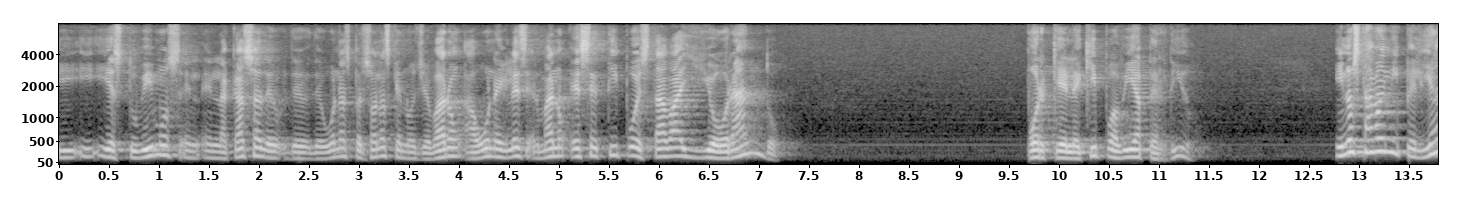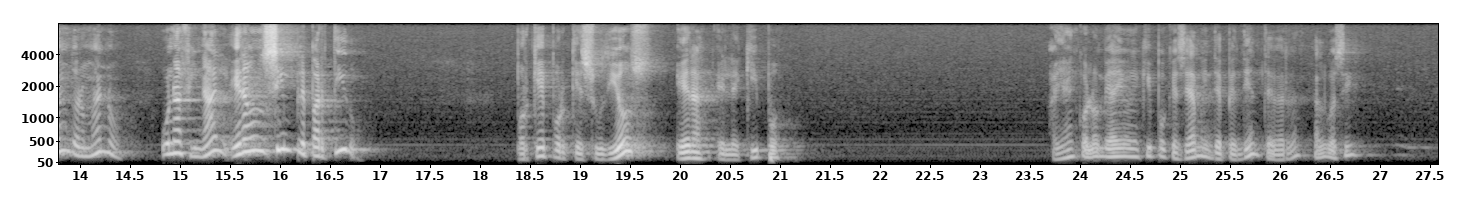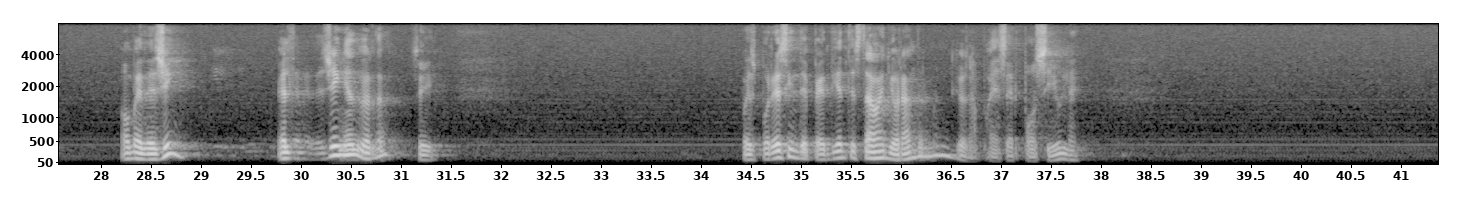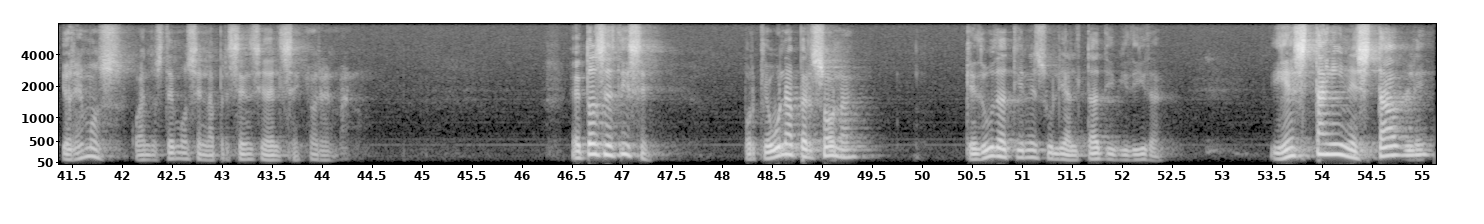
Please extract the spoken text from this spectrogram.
y, estuvimos en, la casa de, de, unas personas que nos llevaron a una iglesia. Hermano, ese tipo estaba llorando porque el equipo había perdido. Y no estaban ni peleando, hermano, una final, era un simple partido. ¿Por qué? Porque su Dios era el equipo. Allá en Colombia hay un equipo que se llama Independiente, ¿verdad? Algo así. O Medellín. El de Medellín es, ¿verdad? Sí. Pues por ese Independiente estaban llorando, hermano. no puede ser posible. Lloremos cuando estemos en la presencia del Señor, hermano. Entonces dice, porque una persona que duda tiene su lealtad dividida y es tan inestable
